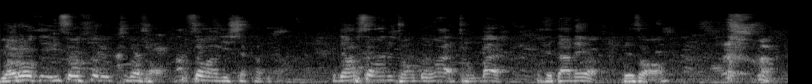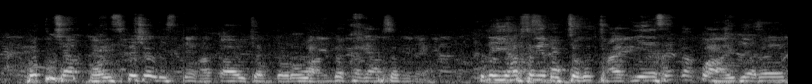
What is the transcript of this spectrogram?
여러 개의 소스를 찍어서 합성하기 시작합니다. 근데 합성하는 정도가 정말 대단해요. 그래서 포토샵 거의 specialist에 가까울 정도로 완벽하게 합성해내요. 근데 이 합성의 목적은 자기의 생각과 아이디어를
